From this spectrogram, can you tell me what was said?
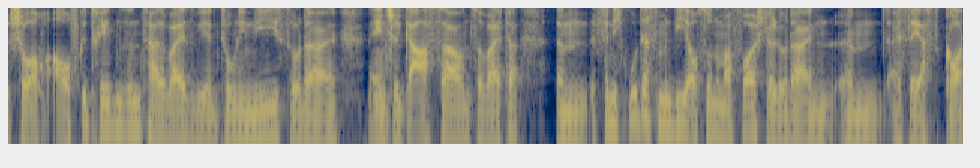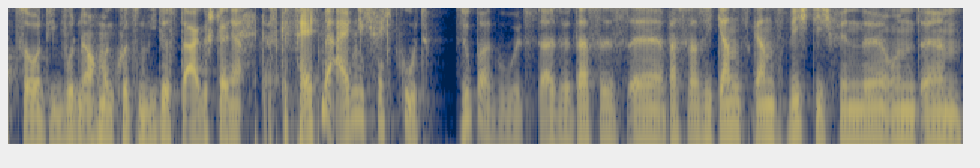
Show auch aufgetreten sind teilweise, wie ein Tony Nies oder ein Angel Garza und so weiter. Ähm, Finde ich gut, dass man die auch so nochmal vorstellt oder ein ähm, Isaiah Scott, so, die wurden auch mal in kurzen Videos dargestellt. Ja. Das gefällt mir eigentlich recht gut. Super gut. Also das ist äh, was, was ich ganz, ganz wichtig finde und ähm,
